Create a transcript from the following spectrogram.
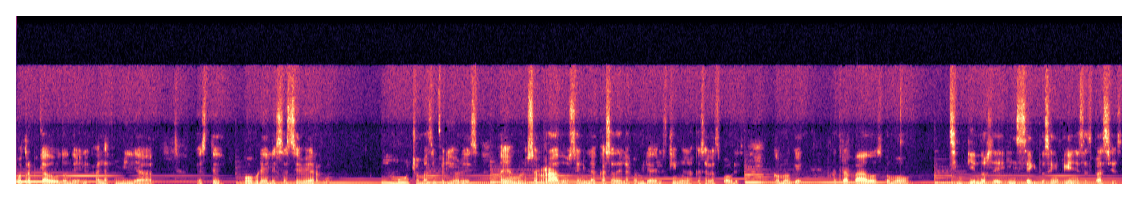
contrapicado donde a la familia este pobre les hace ver mucho más inferiores hay ángulos cerrados en la casa de la familia de los Kim en la casa de los pobres como que atrapados como sintiéndose insectos en pequeños espacios.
